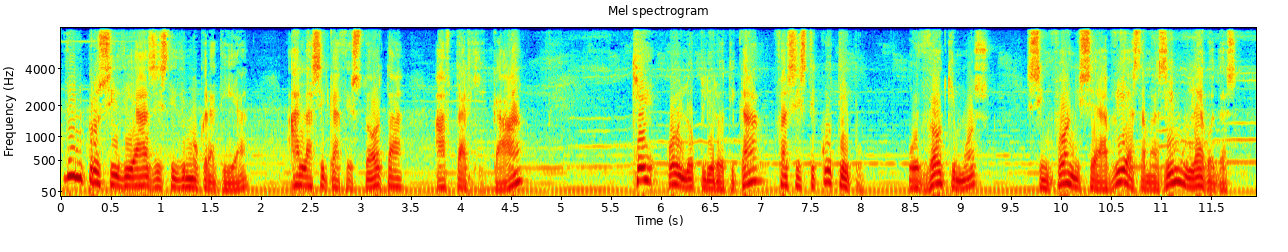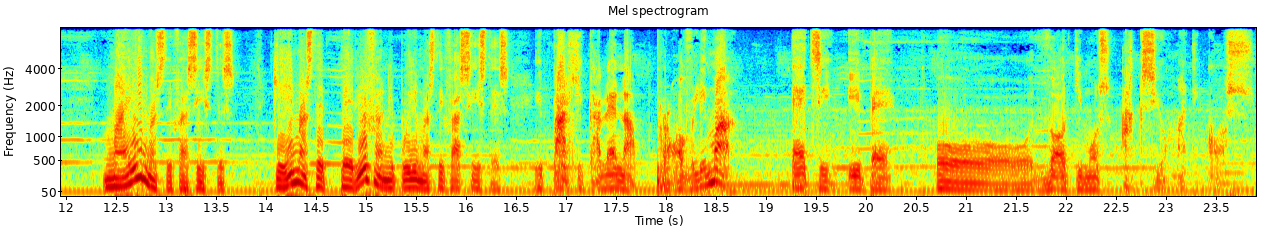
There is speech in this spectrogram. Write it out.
δεν προσυδειάζει στη δημοκρατία αλλά σε καθεστώτα αυταρχικά και ολοκληρωτικά φασιστικού τύπου. Ο δόκιμος συμφώνησε αβίαστα μαζί μου λέγοντας «Μα είμαστε φασίστες και είμαστε περήφανοι που είμαστε φασίστες. Υπάρχει κανένα πρόβλημα» έτσι είπε ο δόκιμος αξιωματικός.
